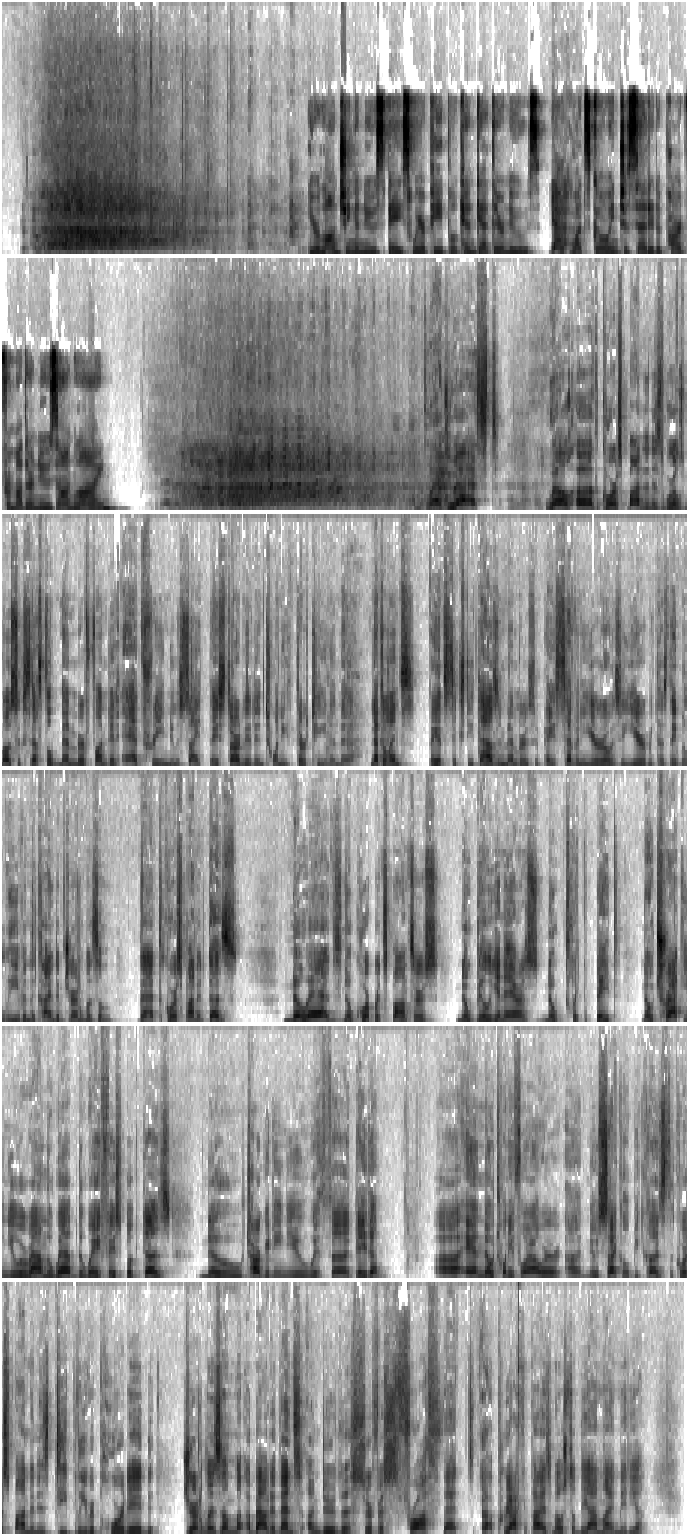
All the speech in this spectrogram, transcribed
You're launching a new space where people can get their news. Yeah. But what's going to set it apart from other news online? I'm glad you asked. Well, uh, The Correspondent is the world's most successful member funded ad free news site. They started in 2013 in the Netherlands. They have 60,000 members who pay 70 euros a year because they believe in the kind of journalism that the correspondent does. No ads, no corporate sponsors, no billionaires, no clickbait, no tracking you around the web the way Facebook does, no targeting you with uh, data, uh, and no 24 hour uh, news cycle because the correspondent is deeply reported, journalism about events under the surface froth that uh, preoccupies most of the online media.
